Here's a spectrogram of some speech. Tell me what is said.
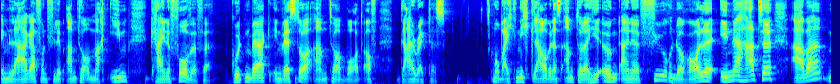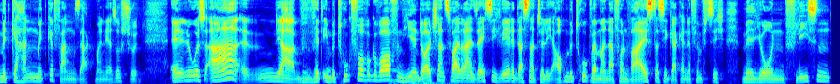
im Lager von Philipp Amthor und macht ihm keine Vorwürfe. Gutenberg, Investor, Amthor, Board of Directors. Wobei ich nicht glaube, dass da hier irgendeine führende Rolle inne hatte, aber mitgehangen, mitgefangen, sagt man ja so schön. In den USA äh, ja, wird ihm Betrug vorgeworfen. Hier in Deutschland 263 wäre das natürlich auch ein Betrug, wenn man davon weiß, dass hier gar keine 50 Millionen fließen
